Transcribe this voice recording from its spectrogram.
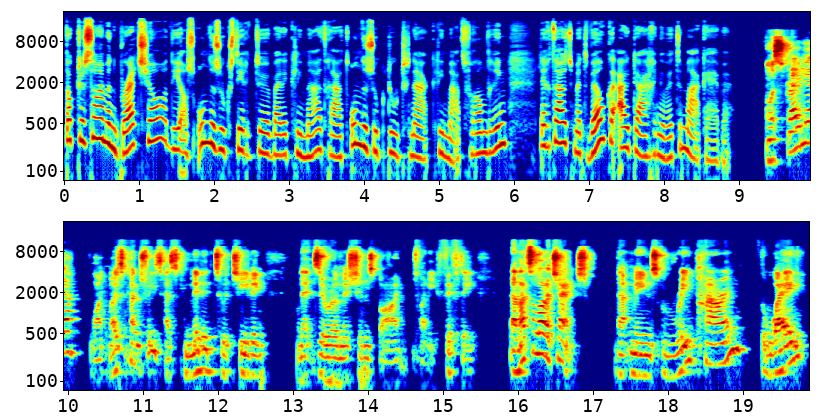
Dr. Simon Bradshaw, die als onderzoeksdirecteur bij de Klimaatraad onderzoek doet naar klimaatverandering, legt uit met welke uitdagingen we te maken hebben. Australia, like most countries, has committed to achieving net zero emissions by 2050. Now, that's a lot of change. That means repowering the way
